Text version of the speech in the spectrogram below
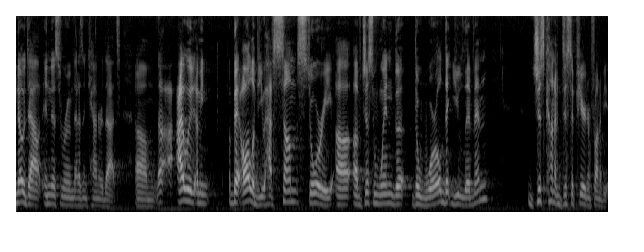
no doubt, in this room that has encountered that. Um, I would, I mean, bet all of you have some story uh, of just when the, the world that you live in just kind of disappeared in front of you.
